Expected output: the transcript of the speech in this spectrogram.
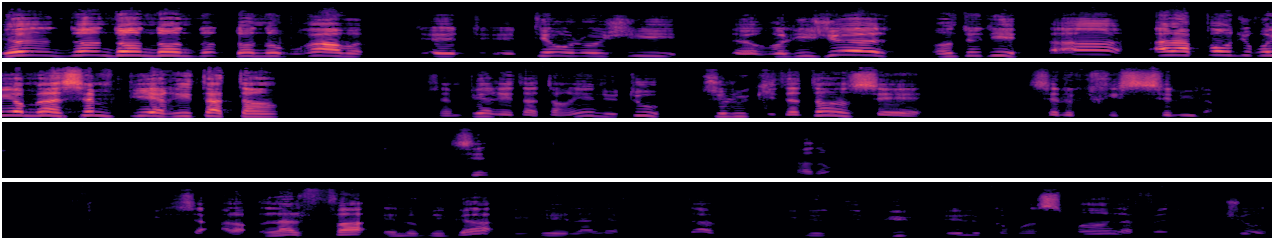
dans, dans nos braves théologies euh, religieuse, on te dit, ah, à la porte du royaume, Saint-Pierre, il t'attend. Saint-Pierre, il t'attend rien du tout. Celui qui t'attend, c'est, le Christ, c'est lui la porte. C'est, pardon? Oui, ça. Alors, l'alpha et l'oméga, il est l'alef ou le tav. Il est le début et le commencement, la fin de toute chose.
